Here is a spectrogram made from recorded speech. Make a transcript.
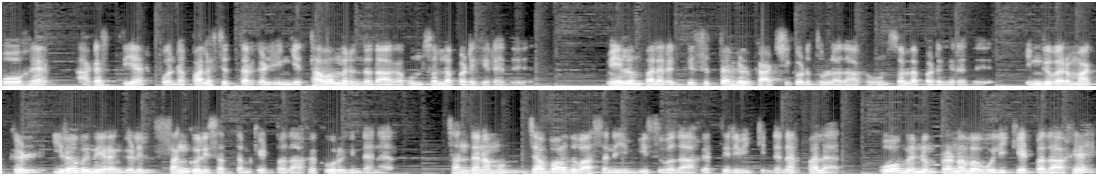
போகர் அகஸ்தியர் போன்ற பல சித்தர்கள் இங்கே தவம் இருந்ததாகவும் சொல்லப்படுகிறது. மேலும் பலருக்கு சித்தர்கள் காட்சி கொடுத்துள்ளதாகவும் சொல்லப்படுகிறது. இங்கு வரும் மக்கள் இரவு நேரங்களில் சங்கொலி சத்தம் கேட்பதாக கூறுகின்றனர். சந்தனமும் ஜவ்வாது வாசனையும் வீசுவதாக தெரிவிக்கின்றனர் பலர். ஓம் என்னும் பிரணவ ஒலி கேட்பதாக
